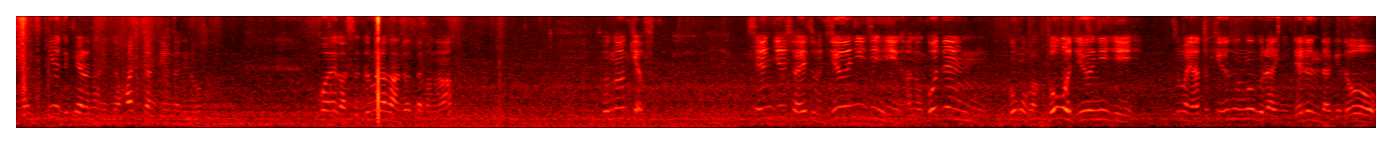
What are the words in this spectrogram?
の89ってキャラなんですよ。はっちゃんって言うんだけど。声が鈴村さんだったかな？そのキャ戦術士はいつも12時にあの午前午後か。午後12時つまりあと9分後ぐらいに出るんだけど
